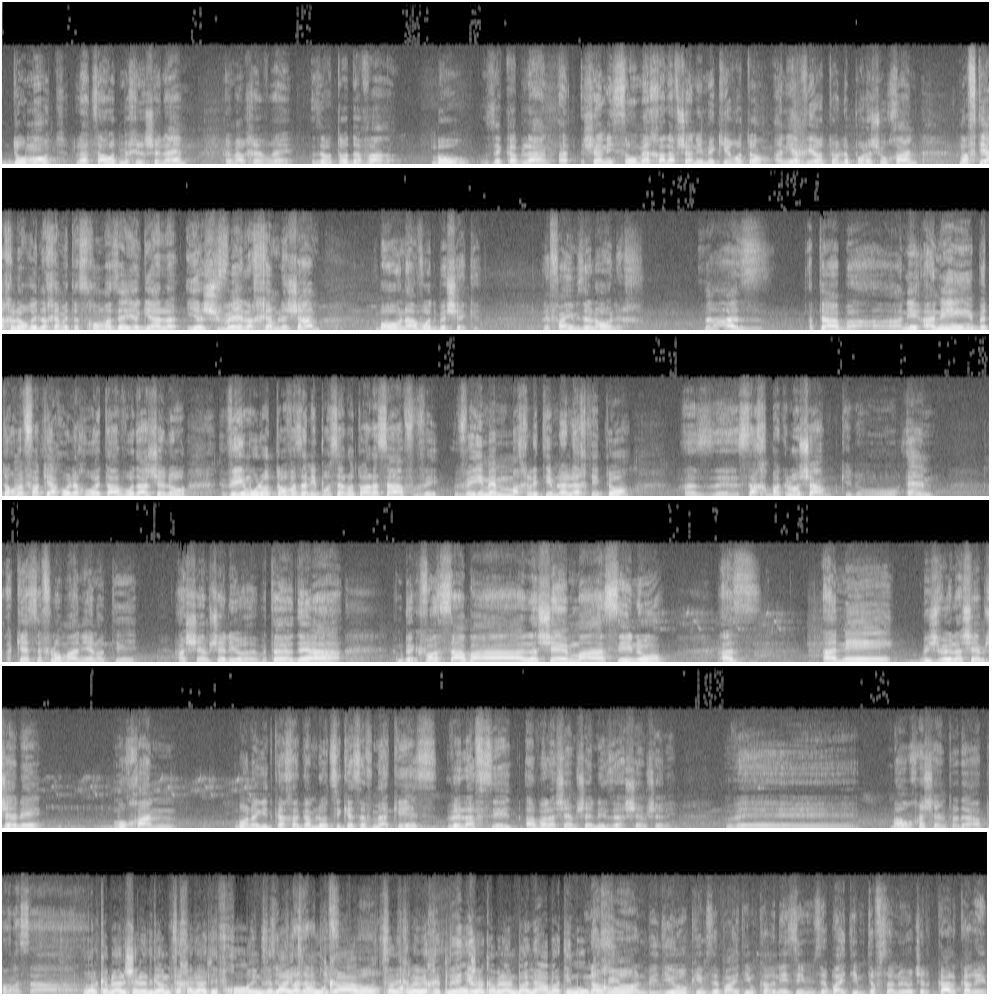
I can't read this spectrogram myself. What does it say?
דומות להצעות מחיר שלהם, אני אומר, חבר'ה, זה אותו דבר, בואו, זה קבלן אה, שאני סומך עליו, שאני מכיר אותו, אני אביא אותו לפה לשולחן, מבטיח להוריד לכם את הסכום הזה, יגיע, ישווה לכם לשם, בואו נעבוד בשקט. לפעמים זה לא הולך. ואז אתה בא, אני, אני בתור מפקח הולך, רואה את העבודה שלו, ואם הוא לא טוב אז אני פוסל אותו על הסף, ו, ואם הם מחליטים ללכת איתו, אז uh, סחבק לא שם, כאילו, אין. הכסף לא מעניין אותי, השם שלי, אתה יודע, בכפר סבא לשם מה עשינו, אז אני, בשביל השם שלי, מוכן בוא נגיד ככה, גם להוציא כסף מהכיס ולהפסיד, אבל השם שלי זה השם שלי. וברוך השם, אתה יודע, הפרנסה... אבל קבלן שלד גם צריך לדעת לבחור, אם זה בית מורכב, לבחור. צריך ללכת לראות בדיוק. שהקבלן בנה בתים מורכבים. נכון, בדיוק, אם זה בית עם קרניזם, אם זה בית עם תפסנויות של קלקרים,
